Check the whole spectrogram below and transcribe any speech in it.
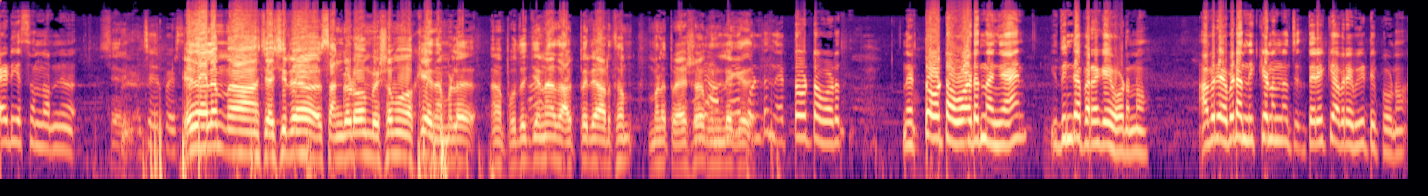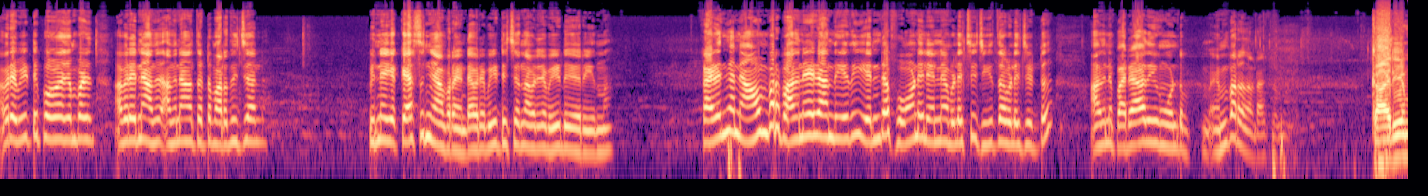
എ ഡി എസ് എന്ന് പറഞ്ഞ ചെയർപേഴ്സൺ. ഏതായാലും ചേച്ചിയുടെ സങ്കടവും വിഷമവും ഒക്കെ നമ്മൾ പൊതുജന താല്പര്യാർത്ഥം നമ്മൾ പ്രേക്ഷക മുന്നിലേക്ക് കൊണ്ട് നെട്ടോട്ട് ഓട നെട്ടോട്ട് ഓടുന്ന ഞാൻ ഇതിന്റെ പിറകെ ഓടണോ. അവരെവിടെ നിൽക്കണമെന്ന് തിരക്കി അവരെ വീട്ടിൽ പോകണം. അവരെ വീട്ടിൽ പോകുമ്പോൾ അവരെന്നെ അതിനകത്തോട്ട് മർദ്ദിച്ചാൽ പിന്നെ കേസും ഞാൻ പറയണ്ടേ അവരെ വീട്ടിൽ ചെന്ന് അവരുടെ വീട് കയറിയെന്ന്. കഴിഞ്ഞ നവംബർ പതിനേഴാം തീയതി എന്റെ ഫോണിൽ എന്നെ വിളിച്ച് ചീത്ത വിളിച്ചിട്ട് അതിന് പരാതിയും കൊണ്ട് മെമ്പർ നടക്കുന്നു. കാര്യം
